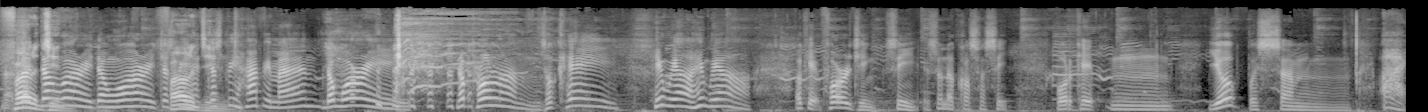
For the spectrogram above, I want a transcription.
No, no, Foraging. don't worry, don't worry. Just be, Foraging. just be happy, man. Don't worry. no problems. Okay. Here we are, here we are. Okay, foraging. Sí, es una cosa así. Porque mm, yo, pues, am, ay,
